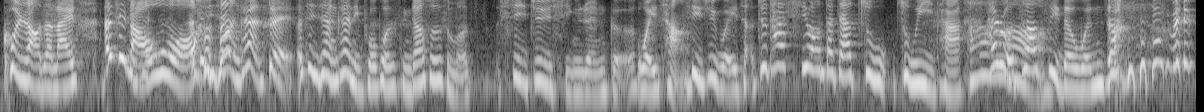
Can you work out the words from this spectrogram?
困扰的来，而且找我 而且你想想看，对，而且你想想看，你婆婆，你刚刚说是什么戏剧型人格？围场。戏剧围场，就她希望大家注注意她。她如果知道自己的文章被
